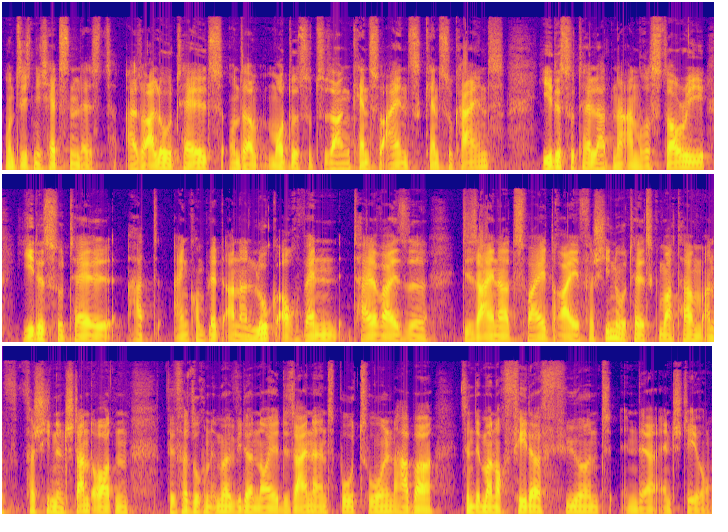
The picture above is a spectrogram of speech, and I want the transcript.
und sich nicht hetzen lässt. Also alle Hotels, unser Motto ist sozusagen, kennst du eins, kennst du keins. Jedes Hotel hat eine andere Story, jedes Hotel hat einen komplett anderen Look, auch wenn teilweise Designer zwei, drei verschiedene Hotels gemacht haben an verschiedenen Standorten. Wir versuchen immer wieder neue Designer ins Boot zu holen, aber sind immer noch federführend in der Entstehung.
